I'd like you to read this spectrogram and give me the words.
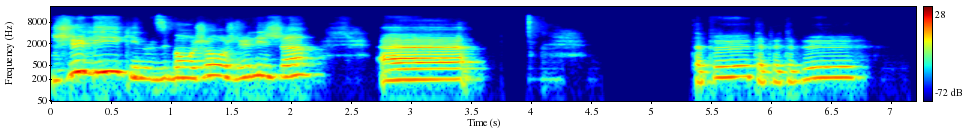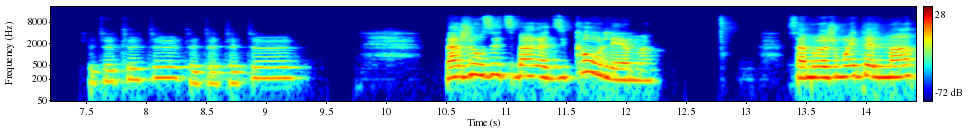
Julie qui nous dit bonjour. Julie Jean. Euh, T'as peu, t'as peu, t'as peu. Marc-Josée Thibert a dit qu'on l'aime. Ça me rejoint tellement.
